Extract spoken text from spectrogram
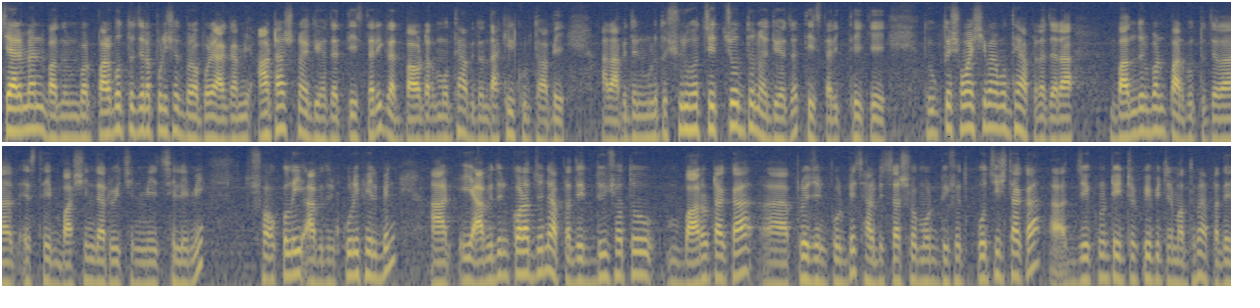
চেয়ারম্যান বান্দরবন পার্বত্য জেলা পরিষদ বরাবরে আগামী আঠাশ নয় দুই হাজার তেইশ তারিখ রাত বারোটার মধ্যে আবেদন দাখিল করতে হবে। আর আবেদন মূলত শুরু হচ্ছে চোদ্দ নয় দুই হাজার তেইশ তারিখ থেকে। তো উক্ত সময়সীমার মধ্যে আপনারা যারা বান্দরবান পার্বত্য জেলার স্থায়ী বাসিন্দা রয়েছেন, মেয়ে, ছেলে, মেয়ে সকলেই আবেদন করে ফেলবেন। আর এই আবেদন করার জন্য আপনাদের দুইশত বারো টাকা প্রয়োজন পড়বে। সার্ভিস চার্জ মোট দুইশত পঁচিশ টাকা। যে কোনো টেন্টার প্রিপেটের মাধ্যমে আপনাদের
